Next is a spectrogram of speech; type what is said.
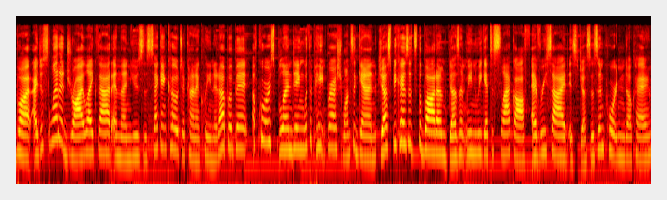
but I just let it dry like that and then use the second coat to kind of clean it up a bit. Of course, blending with a paintbrush once again. Just because it's the bottom doesn't mean we get to slack off. Every side is just as important, okay?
